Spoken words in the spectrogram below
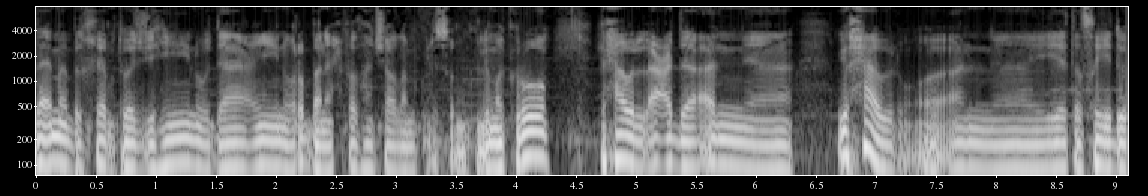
دائما بالخير متوجهين وداعين وربنا يحفظها إن شاء الله من كل سوء من كل مكروه. يحاول الأعداء أن يحاولوا أن يتصيدوا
